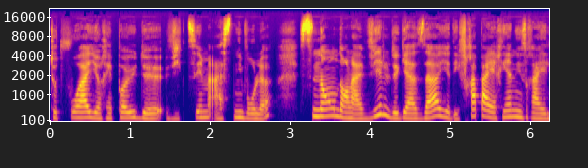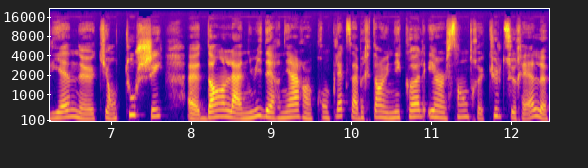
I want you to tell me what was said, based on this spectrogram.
toutefois, il n'y aurait pas eu de victimes à ce niveau-là. Sinon, dans la ville de Gaza, il y a des frappes aériennes israéliennes qui ont touché dans la nuit dernière un complexe abritant une école et un centre culturel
